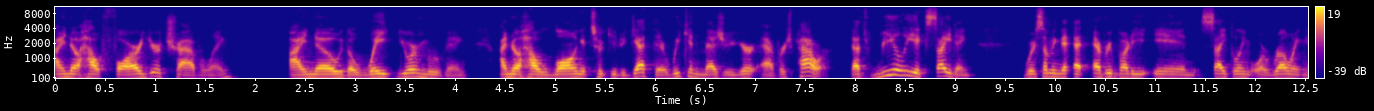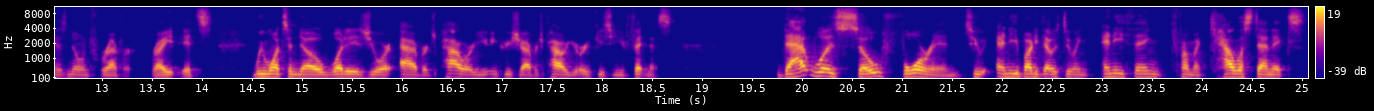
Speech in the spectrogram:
I know how far you're traveling. I know the weight you're moving. I know how long it took you to get there. We can measure your average power. That's really exciting. Where something that everybody in cycling or rowing has known forever, right? It's we want to know what is your average power. You increase your average power, you're increasing your fitness. That was so foreign to anybody that was doing anything from a calisthenics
